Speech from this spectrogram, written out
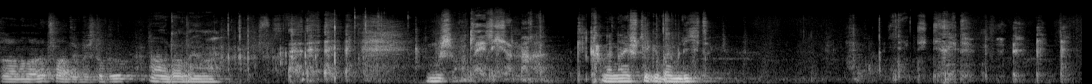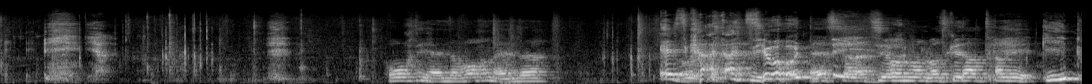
329 bist du. Ah, da werden wir. Du musst aber gleich Licht anmachen. Ich kann da neu stecken beim Licht. Hoch die Hände, Wochenende. Eskalation! Eskalation, Mann, was geht ab, Tammy? Geh du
